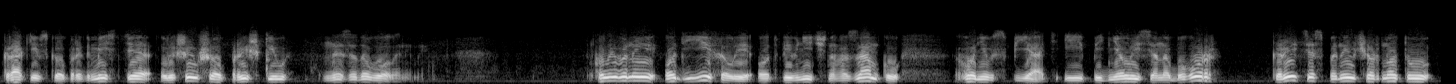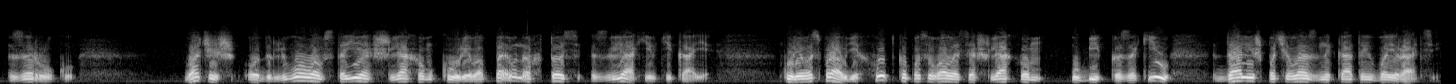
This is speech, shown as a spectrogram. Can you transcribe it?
краківського предмістя, лишивши опришків незадоволеними. Коли вони од'їхали від північного замку гонів з п'ять і піднялися на бугор, Криця спинив Чорноту за руку. Бачиш, од Львова встає шляхом курява. Певно, хтось з ляхів тікає. Курява справді хутко посувалася шляхом у бік козаків, далі ж почала зникати в байраці.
